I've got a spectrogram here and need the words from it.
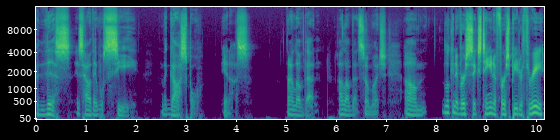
for this is how they will see the gospel in us. I love that. I love that so much. Um, looking at verse 16 of 1 Peter 3,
